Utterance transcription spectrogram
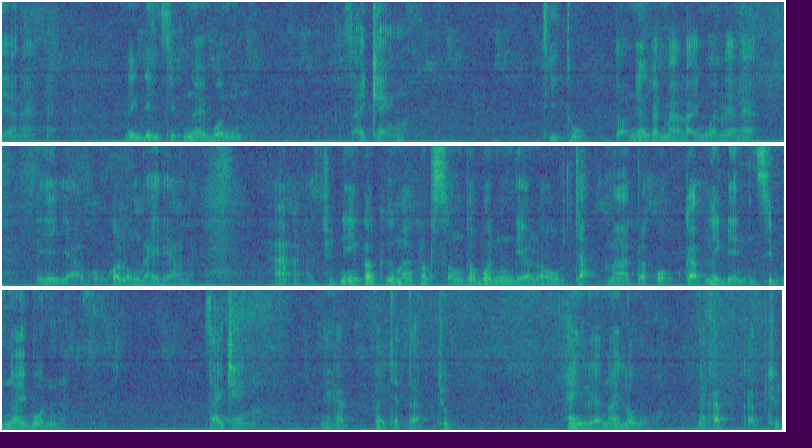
แล้วนะเลขเด่นสิบหน่วยบน สายแข็ง ที่ถูกต่อเนื่องกันมาหลายงวดแล้วนะระยะยาวผมก็ลงไปให้แล้วนะชุดนี้ก็คือมาครบ 2 ตัวบน เดี๋ยวเราจะมาประกบกับเลขเด่น 10 หน่วยบน สายแข็งนะครับ เพื่อจะตัดชุดให้เหลือน้อยลงนะครับ กับชุด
